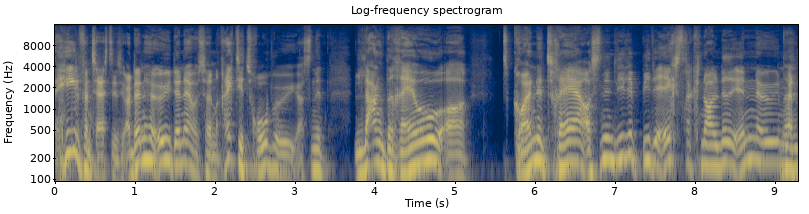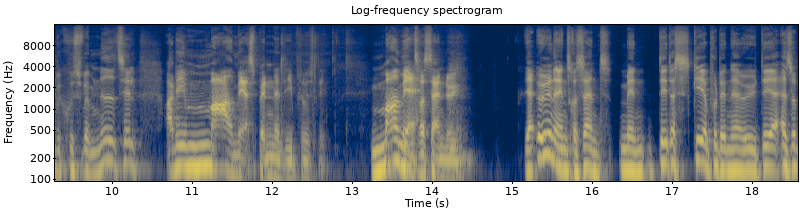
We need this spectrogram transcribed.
helt fantastisk. Og den her ø, den er jo sådan en rigtig tropeø, og sådan et langt rev, og grønne træer, og sådan en lille bitte ekstra knold ned i enden af øen, ja. man vil kunne svømme ned til. Og det er meget mere spændende lige pludselig. Meget mere Ja. ja. interessant ø. Ja, øen er interessant, men det, der sker på den her ø, det er, altså,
